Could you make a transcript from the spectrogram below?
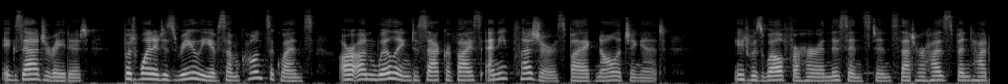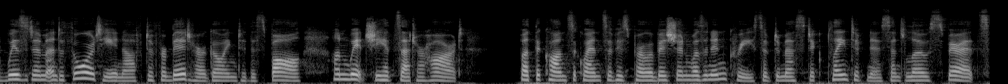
exaggerate it, but when it is really of some consequence, are unwilling to sacrifice any pleasures by acknowledging it. It was well for her in this instance that her husband had wisdom and authority enough to forbid her going to this ball, on which she had set her heart, but the consequence of his prohibition was an increase of domestic plaintiveness and low spirits,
